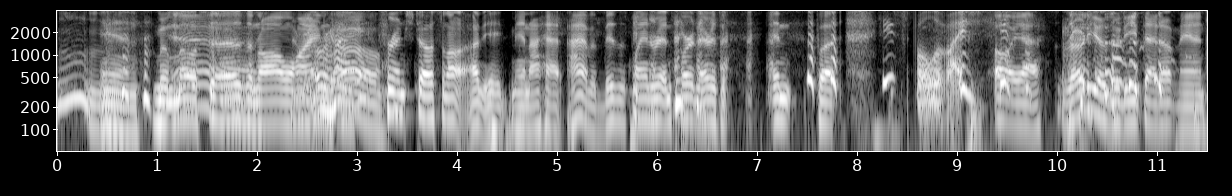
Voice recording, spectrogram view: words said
and mimosas and all wine, we and. French toast and all. I, man, I had I have a business plan written for it and everything, and but He's full of ideas. oh yeah, Rodeos would eat that up, man.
